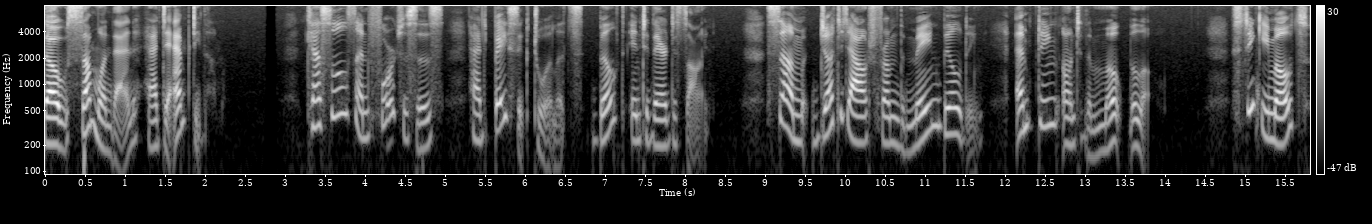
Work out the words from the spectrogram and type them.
though someone then had to empty them. Castles and fortresses had basic toilets built into their design. Some jutted out from the main building, emptying onto the moat below. Stinky moats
